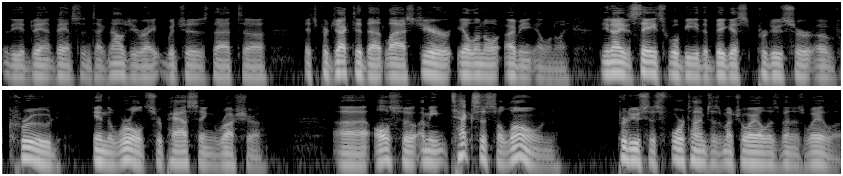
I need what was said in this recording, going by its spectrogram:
the advances in technology, right? Which is that uh, it's projected that last year, Illinois, I mean Illinois, the United States will be the biggest producer of crude in the world, surpassing Russia. Uh, also, I mean Texas alone produces four times as much oil as Venezuela.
